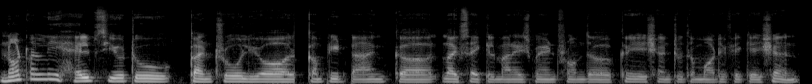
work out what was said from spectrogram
not only helps you to control your complete bank uh, lifecycle management from the creation to the modification.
